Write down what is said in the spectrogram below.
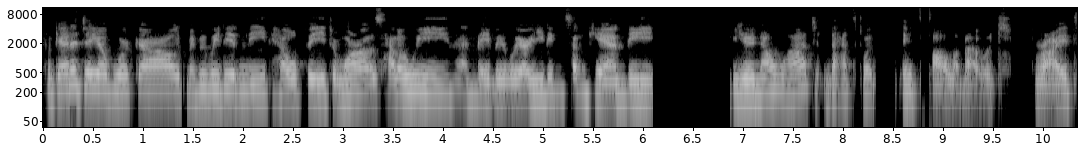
Forget a day of workout. Maybe we didn't eat healthy. Tomorrow is Halloween and maybe we are eating some candy. You know what? That's what it's all about, right?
